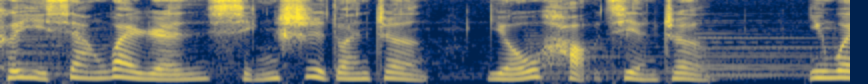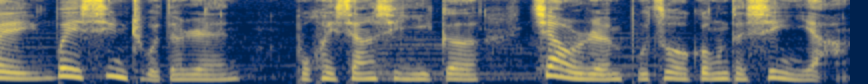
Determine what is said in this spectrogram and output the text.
可以向外人行事端正，友好见证，因为未信主的人不会相信一个叫人不做工的信仰。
